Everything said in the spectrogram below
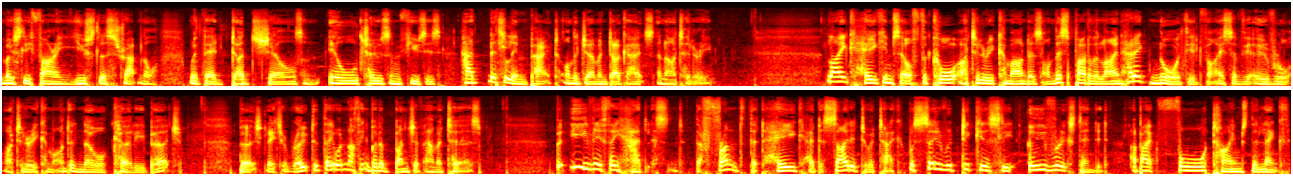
mostly firing useless shrapnel with their dud shells and ill chosen fuses, had little impact on the German dugouts and artillery. Like Haig himself, the Corps artillery commanders on this part of the line had ignored the advice of the overall artillery commander, Noel Curly Birch. Birch later wrote that they were nothing but a bunch of amateurs. But even if they had listened, the front that Haig had decided to attack was so ridiculously overextended, about four times the length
